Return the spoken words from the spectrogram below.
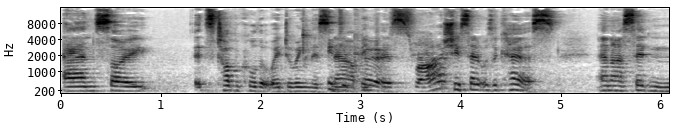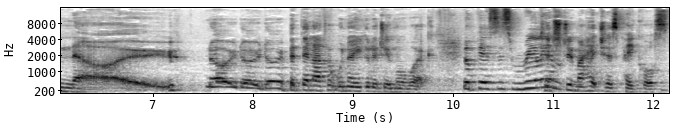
And so it's topical that we're doing this It's a now curse, because right? she said it was a curse. And I said, no, no, no, no. But then I thought, well, no, you've got to do more work. Look, there's this really. Just do my HSP course.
